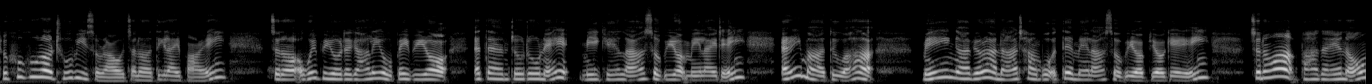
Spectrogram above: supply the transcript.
တခုခုတော့ထူးပြီဆိုတာကိုကျွန်တော်သိလိုက်ပါတယ်။ကျွန်တော်အဝိဗီဒီယိုတကားလေးကိုပိတ်ပြီးတော့အတန်တိုးတိုးနဲ့မီဂဲလာဆိုပြီးတော့မေးလိုက်တယ်။အဲ့ဒီမှာသူကမင်းငါပြောတာနားထောင်ဖို့အစ်စ်မဲလားဆိုပြီးတော့ပြောခဲ့တယ်။ ကျွန်တော်ကဘာတဲ့နော်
